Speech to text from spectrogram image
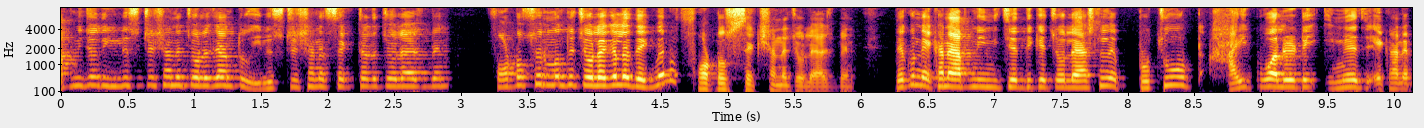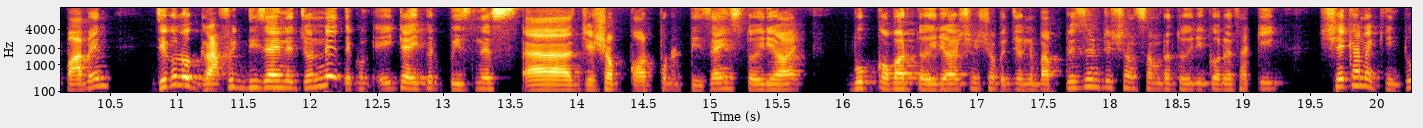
আপনি যদি ইলুস্ট্রেশনে চলে যান, তো ইলুস্ট্রেশনের সেক্টরে চলে আসবেন। ফটোসের মধ্যে চলে গেলে দেখবেন ফটোস সেকশনে চলে আসবেন। দেখুন, এখানে আপনি নিচের দিকে চলে আসলে প্রচুর হাই কোয়ালিটি ইমেজ এখানে পাবেন, যেগুলো গ্রাফিক ডিজাইনের জন্য, দেখুন, এই টাইপের বিজনেস যেসব কর্পোরেট ডিজাইনস তৈরি হয় বুক কভার তৈরি হয়, সেসবের জন্য বা প্রেজেন্টেশন আমরা তৈরি করে থাকি, সেখানে কিন্তু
